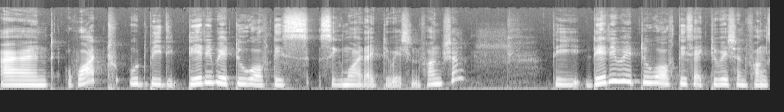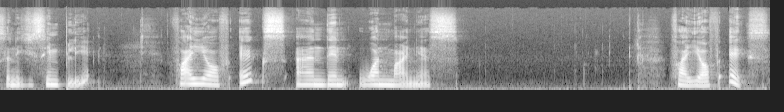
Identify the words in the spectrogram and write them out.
And what would be the derivative of this sigmoid activation function? The derivative of this activation function is simply phi of x and then 1 minus phi of x.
